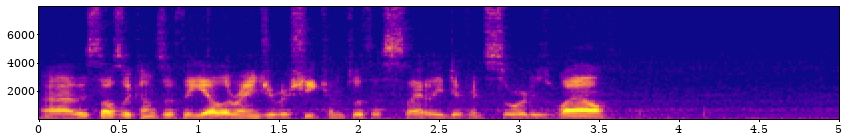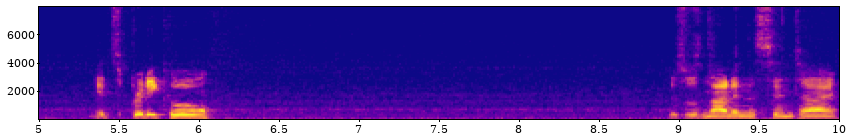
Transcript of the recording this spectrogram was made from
Uh, this also comes with the Yellow Ranger, but she comes with a slightly different sword as well. It's pretty cool. This was not in the Sentai.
